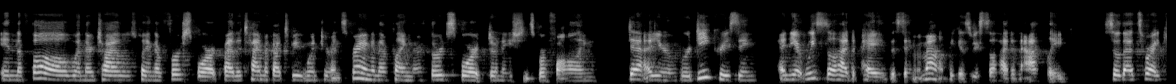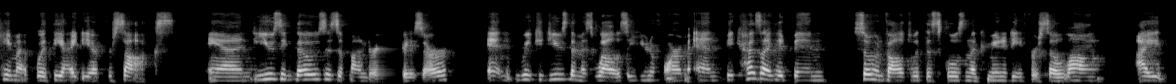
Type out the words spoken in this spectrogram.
in the fall when their child was playing their first sport, by the time it got to be winter and spring and they're playing their third sport, donations were falling down, you know, were decreasing. And yet we still had to pay the same amount because we still had an athlete. So that's where I came up with the idea for socks and using those as a fundraiser. And we could use them as well as a uniform. And because I had been so involved with the schools and the community for so long, I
